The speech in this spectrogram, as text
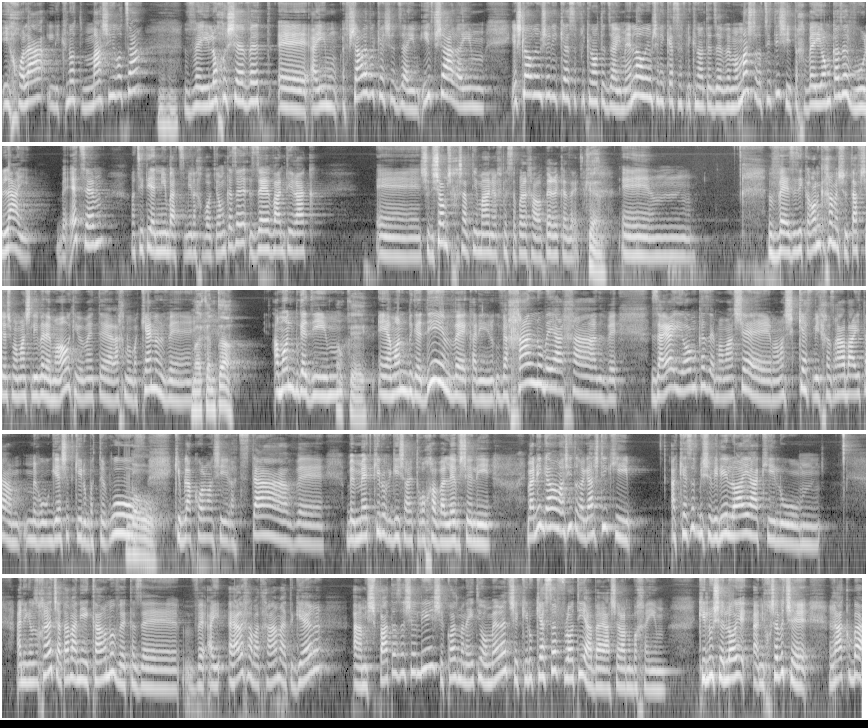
היא יכולה לקנות מה שהיא רוצה, mm-hmm. והיא לא חושבת אה, האם אפשר לבקש את זה, האם אי אפשר, האם יש להורים שלי כסף לקנות את זה, האם אין להורים שלי כסף לקנות את זה, וממש רציתי שהיא תחווה יום כזה, ואולי, בעצם, רציתי אני בעצמי לחוות יום כזה, זה הבנתי רק אה, שלשום, שחשבתי מה אני הולכת לספר לך בפרק הזה. כן. אה, וזה זיכרון ככה משותף שיש ממש לי ולמאור, כי באמת אה, הלכנו בקניון ו... מה קנתה? המון בגדים, אוקיי. אה, המון בגדים, וקנינו, ואכלנו ביחד, וזה היה יום כזה ממש, אה, ממש כיף, והיא חזרה הביתה מרוגשת כאילו בטירוף, ברור. קיבלה כל מה שהיא רצתה, ובאמת כאילו הרגישה את רוחב הלב שלי. ואני גם ממש התרגשתי, כי הכסף בשבילי לא היה כאילו... אני גם זוכרת שאתה ואני הכרנו וכזה, והיה לך בהתחלה מאתגר, המשפט הזה שלי, שכל הזמן הייתי אומרת שכאילו כסף לא תהיה הבעיה שלנו בחיים. כאילו שלא, אני חושבת שרק ב,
